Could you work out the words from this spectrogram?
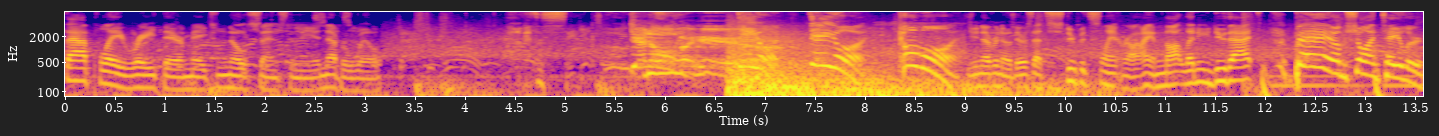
that play right there makes no sense to me. It never will. That's a sack. Get over here! Deion! Deion! Come on! You never know. There's that stupid slant route. I am not letting you do that. Bam! Sean Taylor.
